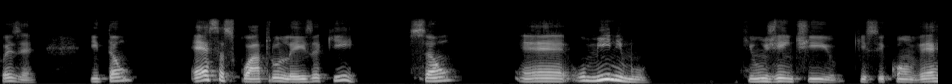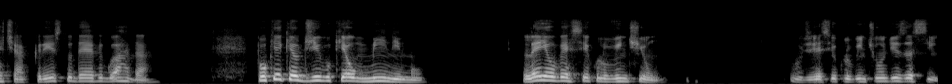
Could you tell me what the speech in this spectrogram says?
Pois é. Então, essas quatro leis aqui são é, o mínimo que um gentio que se converte a Cristo deve guardar. Por que, que eu digo que é o mínimo? Leia o versículo 21 o versículo 21 diz assim:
